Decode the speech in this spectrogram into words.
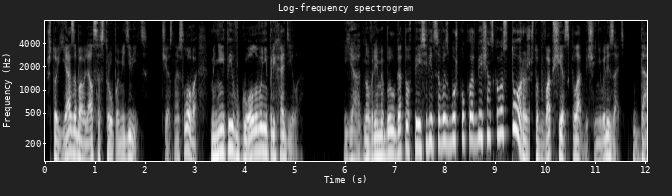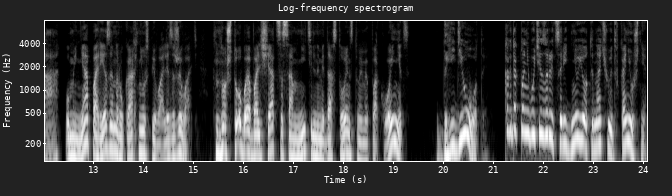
что я забавлялся с трупами девиц. Честное слово, мне это и в голову не приходило. Я одно время был готов переселиться в избушку кладбищенского сторожа, чтобы вообще с кладбища не вылезать. Да, у меня порезы на руках не успевали заживать. Но чтобы обольщаться сомнительными достоинствами покойниц? Да идиоты! Когда кто-нибудь из рыцарей днюет и ночует в конюшне,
